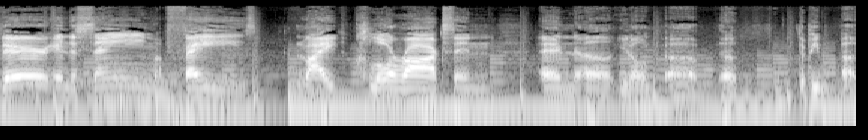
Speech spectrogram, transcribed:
they're in the same phase like Clorox and and uh, you know uh, uh, the people uh,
